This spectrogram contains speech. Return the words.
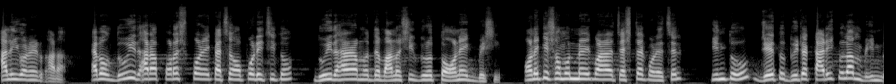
আলিগড়ের ধারা। এবং দুই ধারা পরস্পরের কাছে অপরিচিত, দুই ধারার মধ্যে মানসিক দূরত্ব অনেক বেশি। অনেকে সমন্বয় করার চেষ্টা করেছেন, কিন্তু যেহেতু দুইটা কারিকুলাম ভিন্ন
